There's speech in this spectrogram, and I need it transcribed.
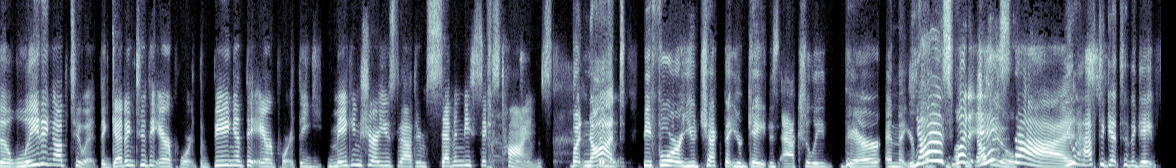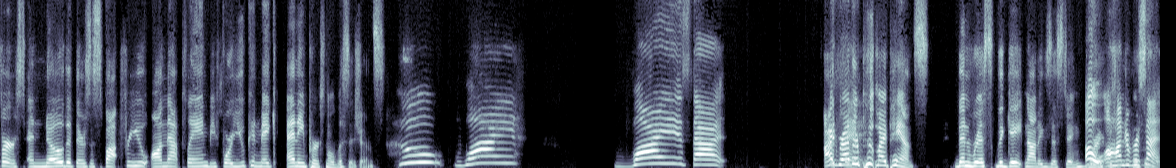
The leading up to it, the getting to the airport, the being at the airport, the making sure I use the bathroom 76 times. But not before you check that your gate is actually there and that you're yes, what is what nothing else is you. that? You have to get to the gate first and know that there's a spot for you on that plane before you can make any personal decisions. who why why is that I'd rather poop my pants than risk the gate not existing. Oh, where 100%.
